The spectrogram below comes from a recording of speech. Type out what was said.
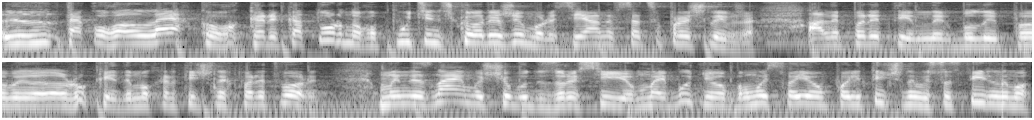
л- такого легкого карикатурного путінського режиму. Росіяни все це пройшли вже. Але перед тим в них були п- роки демократичних перетворень. Ми не знаємо, що буде з Росією в майбутньому, бо ми в своєму політичному і суспільному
